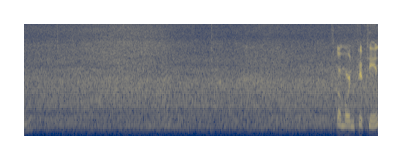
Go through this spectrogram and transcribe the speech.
It's going more than 15.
